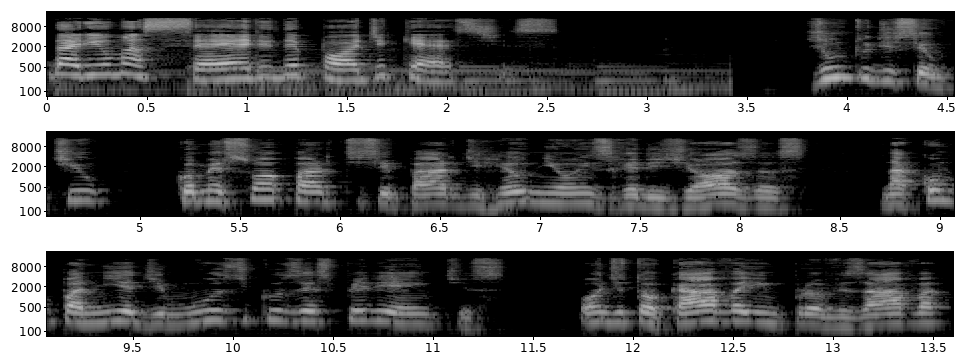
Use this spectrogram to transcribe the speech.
daria uma série de podcasts. Junto de seu tio, começou a participar de reuniões religiosas na companhia de músicos experientes, onde tocava e improvisava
